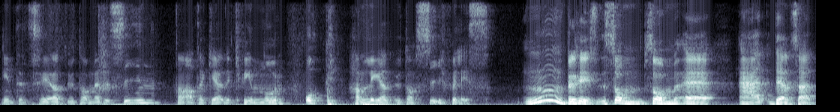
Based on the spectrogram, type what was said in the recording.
intresserad utav medicin. Han attackerade kvinnor. Och han led utav syfilis. Mm, precis. Som, som eh, är den så här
